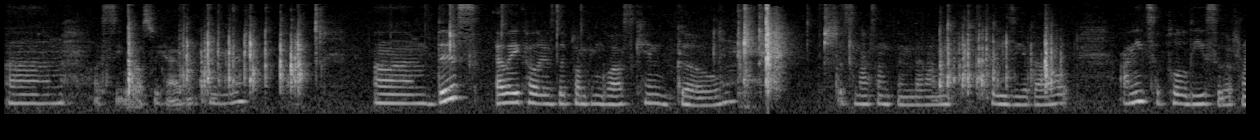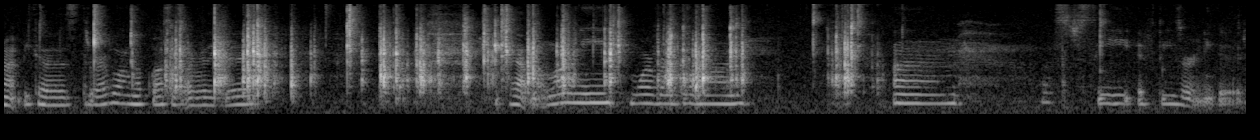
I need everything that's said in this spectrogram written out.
Um, let's see what else we have in here. Um, this LA Colors Lip Plumping Gloss can go. It's just not something that I'm crazy about. I need to pull these to the front because the Revlon lip glosses are really good. I got Milani, more Revlon. Um, let's see if these are any good.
